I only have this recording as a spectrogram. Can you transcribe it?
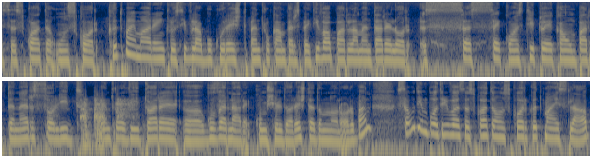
să scoată un scor cât mai mare, inclusiv la București, pentru ca în perspectiva parlamentarelor să se constituie ca un partener solid pentru o viitoare uh, guvernare, cum și-l dorește domnul Orban, sau din potrivă să scoată un scor cât mai slab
